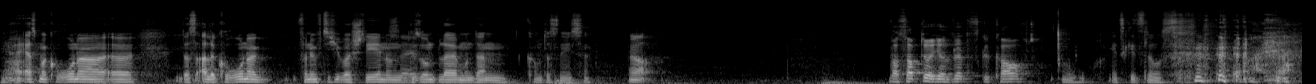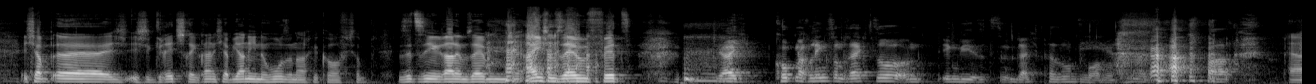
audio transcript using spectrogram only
hoffen. ja, erstmal Corona, äh, dass alle Corona vernünftig überstehen und Safe. gesund bleiben und dann kommt das nächste. Ja. Was habt ihr euch als letztes gekauft? Oh, jetzt geht's los. ich habe, äh, ich, ich grätsch direkt rein, ich habe Janni eine Hose nachgekauft. Ich hab, wir sitzen hier gerade im selben, eigentlich im selben Fit. Ja, ich guck nach links und rechts so und irgendwie sitzt die gleiche Person vor mir. Spaß. Ja,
